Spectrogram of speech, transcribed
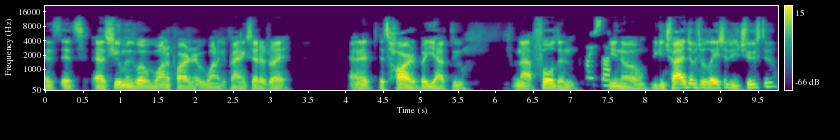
it's it's as humans what we want a partner we want a companion etc right? And it, it's hard but you have to not fold and you know you can try to jump into a relationship if you choose to.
